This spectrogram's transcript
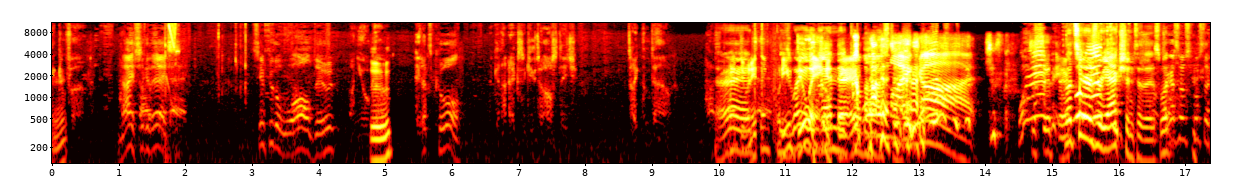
Alright. Mm-hmm. Nice, look at this. See him through the wall, dude. Dude. That's cool. All Can't do anything? What are you doing? And they killed the Oh my god! Just, What just sit there. Let's hear his reaction to this. I What? guess I was supposed to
